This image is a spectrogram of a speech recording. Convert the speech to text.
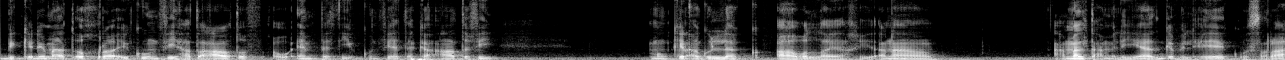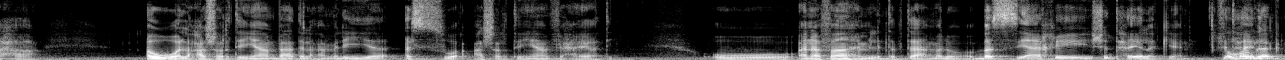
بكلمات أخرى يكون فيها تعاطف أو امباثي يكون فيها ذكاء عاطفي ممكن أقول لك آه والله يا أخي أنا عملت عمليات قبل هيك وصراحة أول عشرة أيام بعد العملية أسوأ عشرة أيام في حياتي. وأنا فاهم اللي أنت بتعمله بس يا أخي شد حيلك يعني شد حيلك.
